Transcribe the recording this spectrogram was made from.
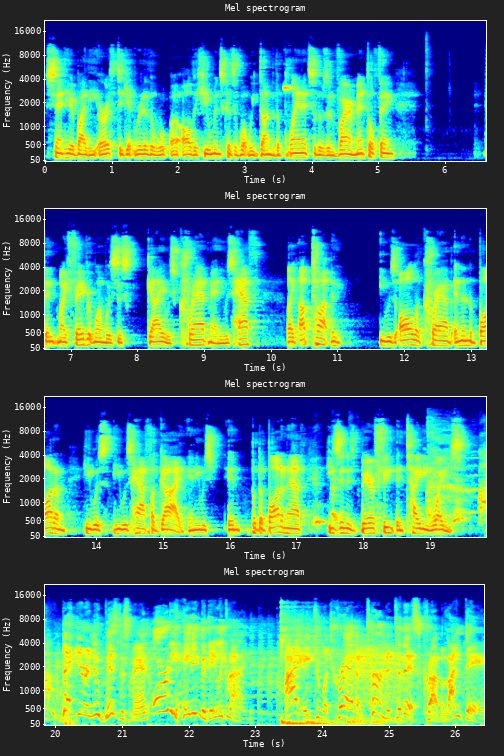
sent here by the Earth to get rid of the, uh, all the humans because of what we've done to the planet. So there was an environmental thing. Then my favorite one was this guy who was Crab Man. He was half like up top, he was all a crab, and then the bottom he was he was half a guy, and he was in but the bottom half he's in his bare feet and tidy whities. Bet you're a new businessman already hating the daily grind. I ate too much crab and turned into this crablante.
